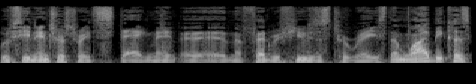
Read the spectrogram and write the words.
We've seen interest rates stagnate, uh, and the Fed refuses to raise them. Why? Because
